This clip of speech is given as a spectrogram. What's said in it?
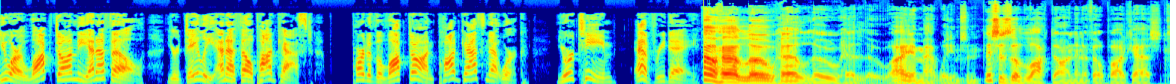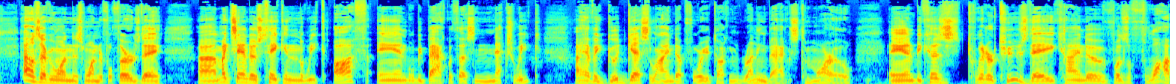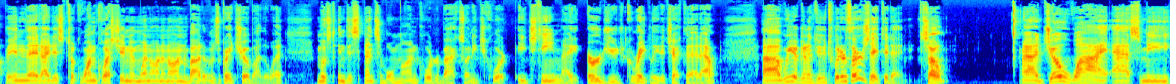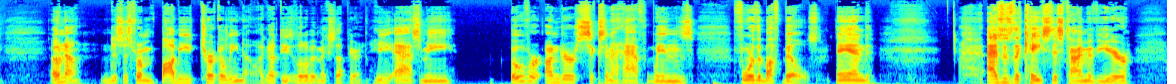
You are Locked On the NFL, your daily NFL podcast, part of the Locked On Podcast Network. Your team every day. Oh, hello, hello, hello. I am Matt Williamson. This is the Locked On NFL podcast. How's everyone this wonderful Thursday? Uh, Mike Sando's taking the week off and will be back with us next week. I have a good guest lined up for you talking running backs tomorrow. And because Twitter Tuesday kind of was a flop in that I just took one question and went on and on about it. It was a great show, by the way. Most indispensable non-quarterbacks on each each team. I urge you greatly to check that out. Uh, we are going to do Twitter Thursday today. So, uh, Joe Y asked me, "Oh no, this is from Bobby Turcolino. I got these a little bit mixed up here. He asked me over under six and a half wins." For the Buff Bills. And as is the case this time of year,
